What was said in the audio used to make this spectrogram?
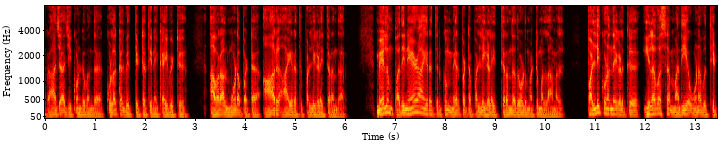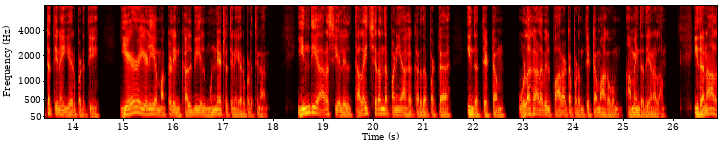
ராஜாஜி கொண்டு வந்த குலக்கல்வி திட்டத்தினை கைவிட்டு அவரால் மூடப்பட்ட ஆறு ஆயிரத்து பள்ளிகளை திறந்தார். மேலும் பதினேழாயிரத்திற்கும் மேற்பட்ட பள்ளிகளை திறந்ததோடு மட்டுமல்லாமல் பள்ளி குழந்தைகளுக்கு இலவச மதிய உணவு திட்டத்தினை ஏற்படுத்தி ஏழை எளிய மக்களின் கல்வியில் முன்னேற்றத்தினை ஏற்படுத்தினார். இந்திய அரசியலில் தலைச்சிறந்த பணியாக கருதப்பட்ட இந்த திட்டம் உலக அளவில் பாராட்டப்படும் திட்டமாகவும் அமைந்தது எனலாம். இதனால்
